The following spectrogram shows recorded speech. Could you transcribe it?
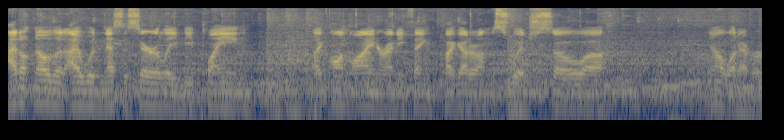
I don't know that I would necessarily be playing like online or anything if I got it on the Switch, so uh, you know, whatever.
